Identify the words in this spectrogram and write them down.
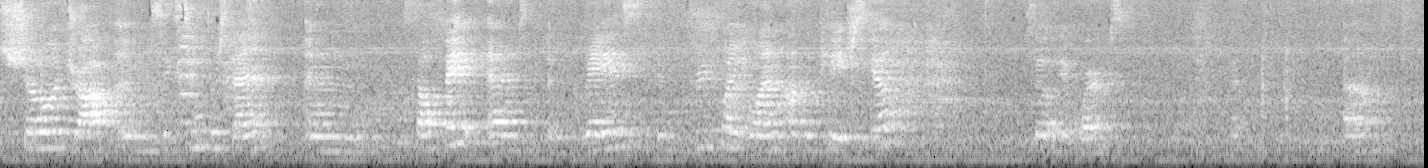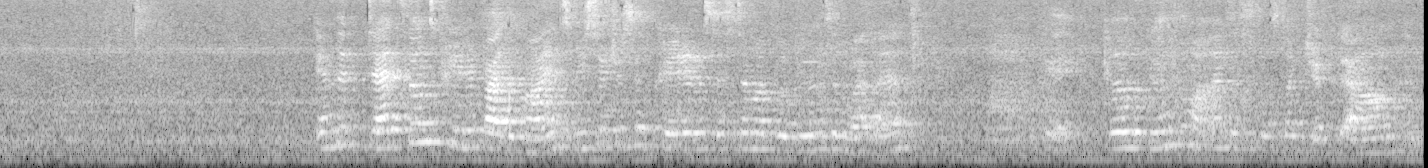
show a drop in 16% in sulfate and a raise in 3.1 on the pH scale so it works. Um, in the dead zones created by the mines, researchers have created a system of lagoons and wetlands. Okay, the lagoons and wetlands are supposed to like drip down and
